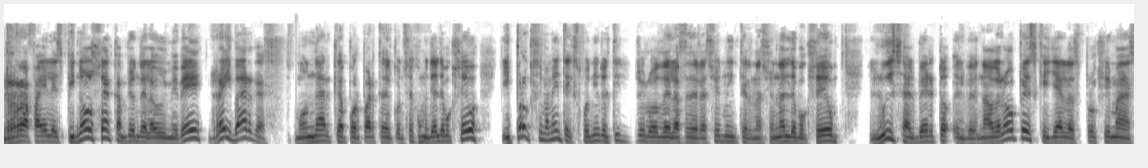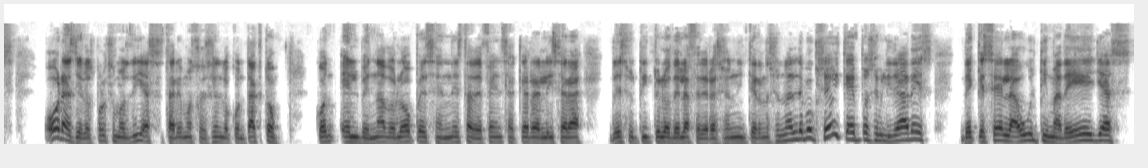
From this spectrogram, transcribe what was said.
Rafael Espinosa, campeón de la UMB, Rey Vargas, monarca por parte del Consejo Mundial de Boxeo y próximamente exponiendo el título de la Federación Internacional de Boxeo, Luis Alberto El Venado López, que ya las próximas horas y en los próximos días estaremos haciendo contacto con El Venado López en esta defensa que realizará de su título de la Federación Internacional de Boxeo y que hay posibilidades de que sea la última de ellas,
